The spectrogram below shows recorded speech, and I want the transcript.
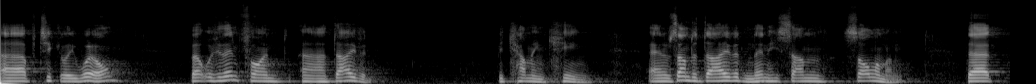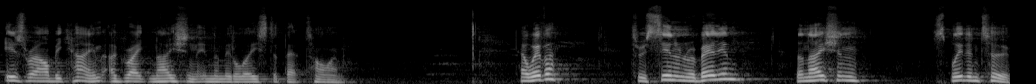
uh, particularly well, but we then find uh, David becoming king. And it was under David and then his son Solomon that Israel became a great nation in the Middle East at that time. However, through sin and rebellion, the nation split in two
